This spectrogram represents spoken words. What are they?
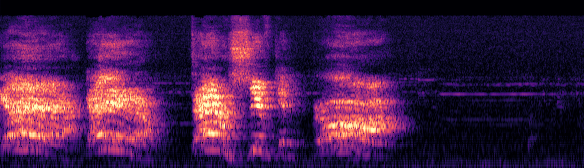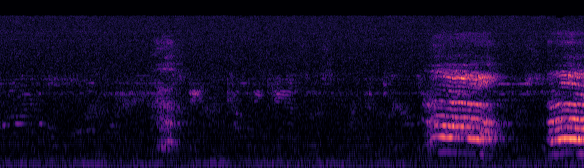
Yeah! Damn! Downshifting! Ah! Ah! Ah!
